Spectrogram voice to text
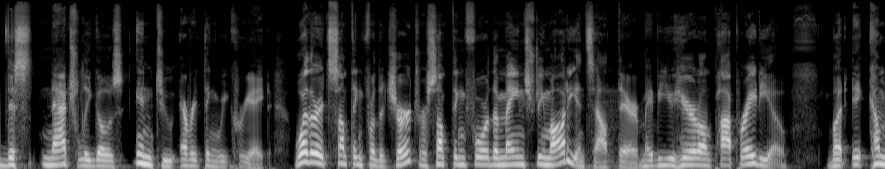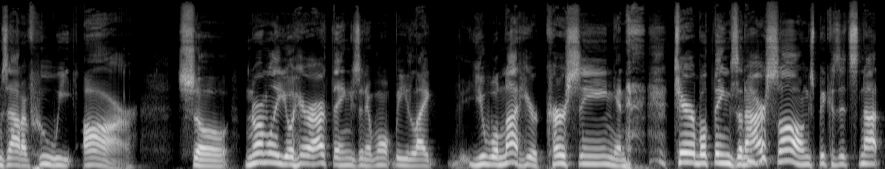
this naturally goes into everything we create, whether it's something for the church or something for the mainstream audience out there. Maybe you hear it on pop radio, but it comes out of who we are. So normally you'll hear our things and it won't be like, you will not hear cursing and terrible things in our songs because it's not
